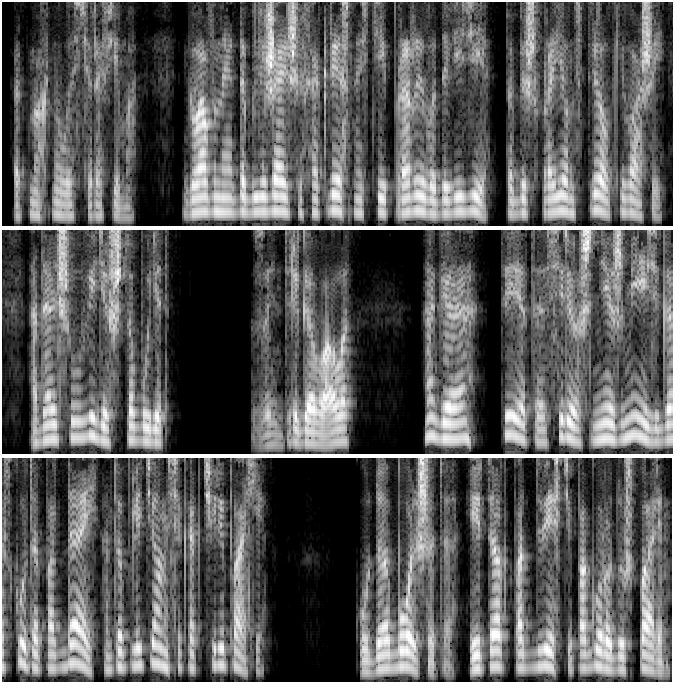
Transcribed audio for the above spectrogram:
— отмахнулась Серафима. Главное, до ближайших окрестностей прорыва довези, то бишь в район стрелки вашей. А дальше увидишь, что будет». Заинтриговала. «Ага. Ты это, Сереж, не жмись, газку-то поддай, а то плетемся, как черепахи». «Куда больше-то? И так под двести по городу шпарим».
